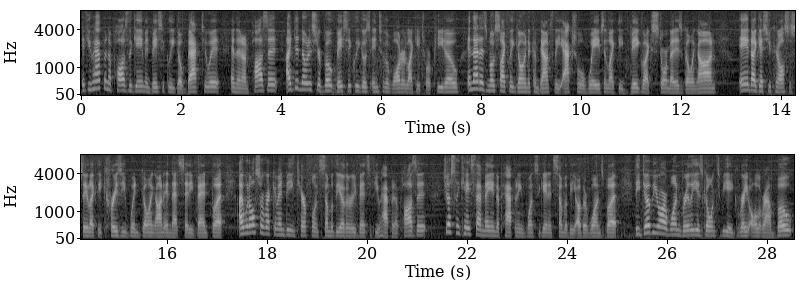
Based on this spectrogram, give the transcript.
if you happen to pause the game and basically go back to it and then unpause it, I did notice your boat basically goes into the water like a torpedo. And that is most likely going to come down to the actual waves and, like, the big, like, storm that is going on. And I guess you could also say, like, the crazy wind going on in that said event. But I would also recommend being careful in some of the other events if you happen to pause it just in case that may end up happening once again in some of the other ones. But the WR1 really is going to be a great all-around boat.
